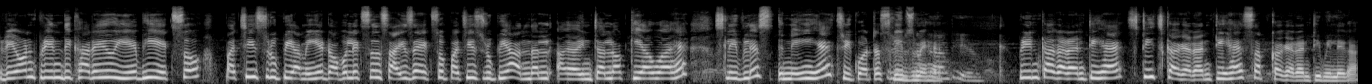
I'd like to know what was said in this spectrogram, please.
रेयन प्रिंट दिखा रही हूँ, ये भी एक सौ पच्चीस रुपया में। ये डबल एक्सल साइज़ है, एक सौ पच्चीस रुपया अंदर इंटरलॉक किया हुआ है। स्लीवलेस नहीं है थ्री क्वार्टर स्लीव्स में है। प्रिंट का गारंटी है, स्टिच का गारंटी है, सब का गारंटी मिलेगा।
